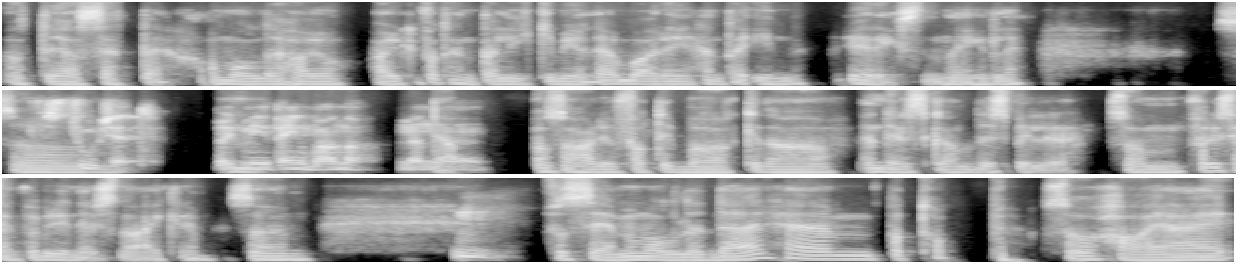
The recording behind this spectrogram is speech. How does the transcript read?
at jeg har sett det. Og Molde har jo, har ikke fått henta like mye, det har bare henta inn Eriksen, egentlig. Så, Stort sett. Brukt mye penger på han, da. Men, ja. Eh, og så har de jo fått tilbake da, en del skadde spillere, som f.eks. Brynildsen og Eikrem. Så mm. får se med Molde der. Ehm, på topp så har jeg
